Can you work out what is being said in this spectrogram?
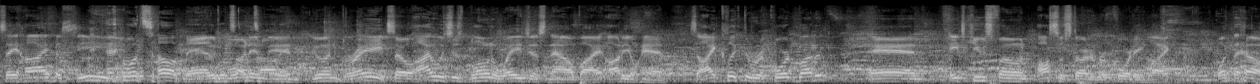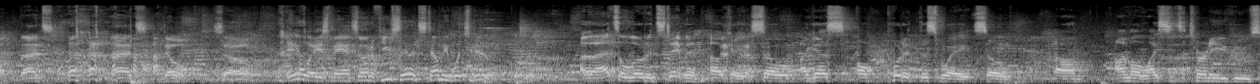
Say hi, Hasib. What's up, man? Good What's morning, up, man. Doing great. So I was just blown away just now by Audio Hand. So I clicked the record button, and HQ's phone also started recording. Like, what the hell? That's that's dope. So, anyways, man. So in a few sentences, tell me what you do. Uh, that's a loaded statement. Okay, so I guess I'll put it this way. So um, I'm a licensed attorney who's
